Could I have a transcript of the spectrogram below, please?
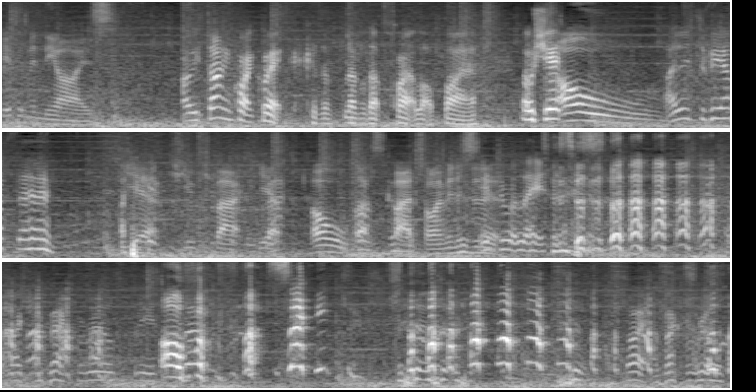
Hit him in the eyes. Oh, he's dying quite quick because I've leveled up quite a lot of fire. Oh shit! Oh! I need to be up there. I Yeah, shoot back. Yeah. back Oh, oh that's God. bad timing, isn't it? Into a lane. I'd like to be back for real, please. oh, No! for fuck's sake! Right, I'm back for real.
